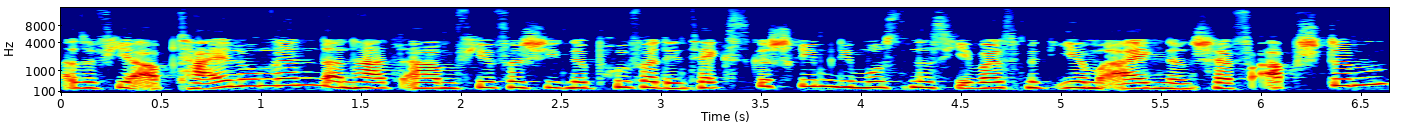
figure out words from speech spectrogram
also vier Abteilungen. Dann hat, haben vier verschiedene Prüfer den Text geschrieben, die mussten es jeweils mit ihrem eigenen Chef abstimmen.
